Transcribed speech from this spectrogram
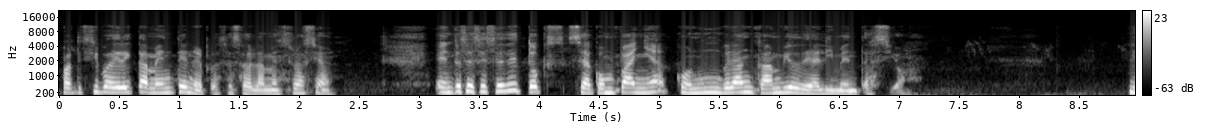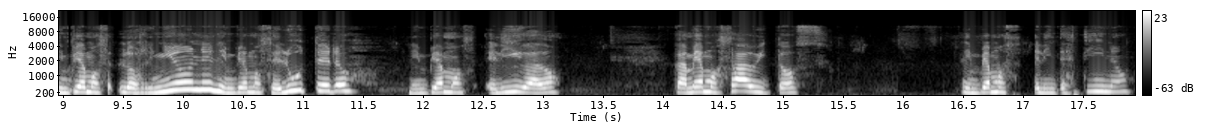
participa directamente en el proceso de la menstruación. Entonces ese detox se acompaña con un gran cambio de alimentación. Limpiamos los riñones, limpiamos el útero, limpiamos el hígado, cambiamos hábitos, limpiamos el intestino,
